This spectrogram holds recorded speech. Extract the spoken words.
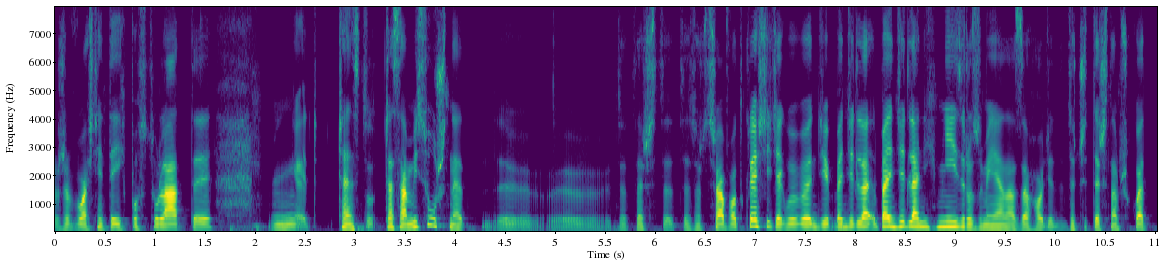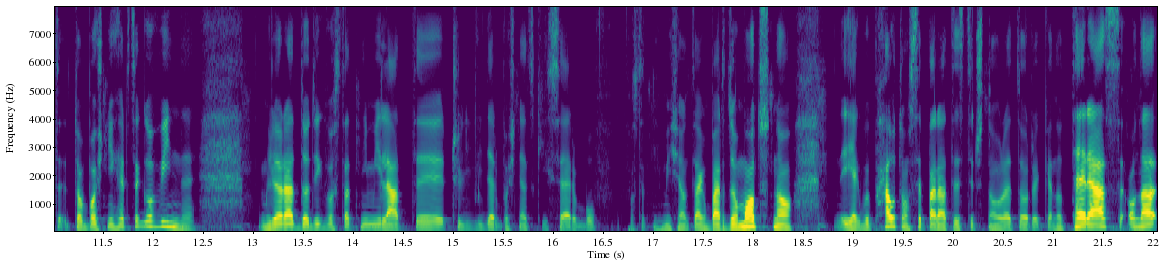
że właśnie te ich postulaty często, czasami słuszne, y, y, to też, to, to trzeba podkreślić, jakby będzie, będzie, dla, będzie dla nich mniej zrozumienia na Zachodzie. Dotyczy też na przykład to Bośni i Hercegowiny. Milorad Dodik w ostatnimi laty, czyli lider bośniackich Serbów, w ostatnich miesiącach bardzo mocno jakby pchał tą separatystyczną retorykę. No teraz ona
